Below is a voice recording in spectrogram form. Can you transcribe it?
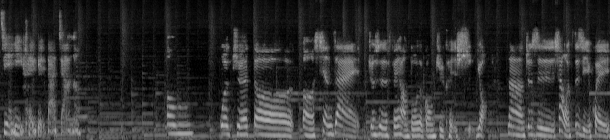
建议可以给大家呢？嗯。我觉得，呃，现在就是非常多的工具可以使用。那就是像我自己会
